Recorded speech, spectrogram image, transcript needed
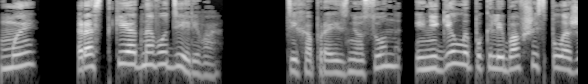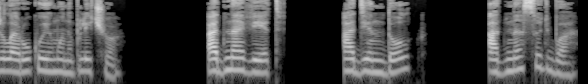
«Мы — ростки одного дерева», — тихо произнес он, и Нигелла, поколебавшись, положила руку ему на плечо. «Одна ветвь, один долг, одна судьба».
